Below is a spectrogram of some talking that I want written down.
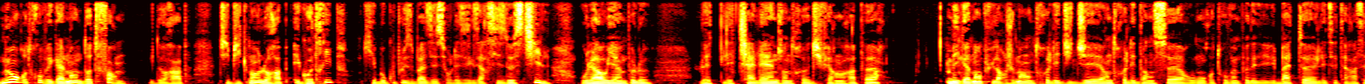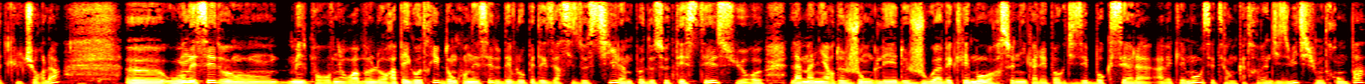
Mais on retrouve également d'autres formes de rap. Typiquement le rap ego trip, qui est beaucoup plus basé sur les exercices de style, où là où il y a un peu le le, les challenges entre différents rappeurs, mais également plus largement entre les DJ, entre les danseurs, où on retrouve un peu les battles, etc., cette culture-là, euh, où on essaie de, mais pour revenir au le rap ego trip, donc on essaie de développer des exercices de style, un peu de se tester sur euh, la manière de jongler, de jouer avec les mots. Arsenic à l'époque disait boxer avec les mots, c'était en 98 si je me trompe pas.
